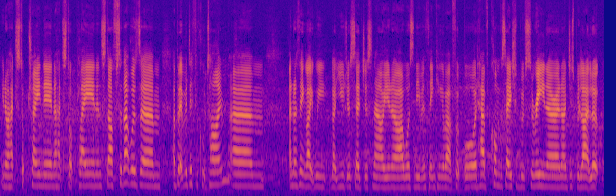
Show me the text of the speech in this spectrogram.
you know I had to stop training, I had to stop playing and stuff. So that was um, a bit of a difficult time. Um, and I think, like we, like you just said just now, you know, I wasn't even thinking about football. I'd have conversation with Sarina, and I'd just be like, "Look,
